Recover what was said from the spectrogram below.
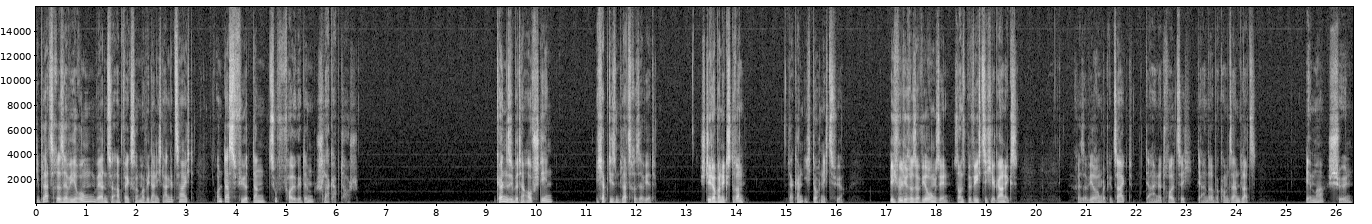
Die Platzreservierungen werden zur Abwechslung mal wieder nicht angezeigt und das führt dann zu folgendem Schlagabtausch. Können Sie bitte aufstehen? Ich habe diesen Platz reserviert. Steht aber nichts dran. Da kann ich doch nichts für. Ich will die Reservierung sehen, sonst bewegt sich hier gar nichts. Reservierung wird gezeigt, der eine trollt sich, der andere bekommt seinen Platz immer schön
